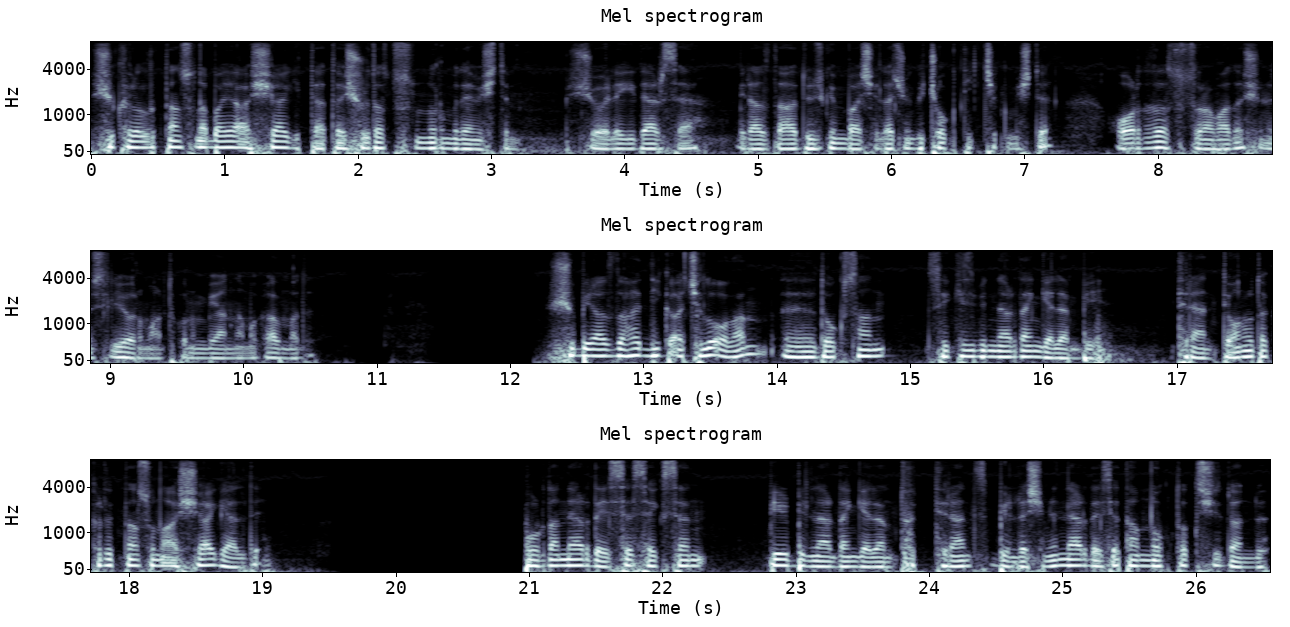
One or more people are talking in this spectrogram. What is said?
Şu kırıldıktan sonra bayağı aşağı gitti. Hatta şurada tutunur mu demiştim. Şöyle giderse biraz daha düzgün bir çünkü çok dik çıkmıştı. Orada da tutunamadı. Şunu siliyorum artık onun bir anlamı kalmadı. Şu biraz daha dik açılı olan e, 98 binlerden gelen bir trendti. Onu da kırdıktan sonra aşağı geldi. Burada neredeyse 81 binlerden gelen trend birleşiminin neredeyse tam nokta atışı döndü.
